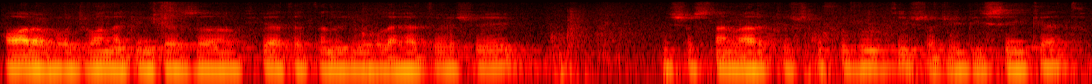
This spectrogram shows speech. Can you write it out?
arra, hogy van nekünk ez a hihetetlenül jó lehetőség, és aztán már Krishna fogult is, a GBC-nket.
